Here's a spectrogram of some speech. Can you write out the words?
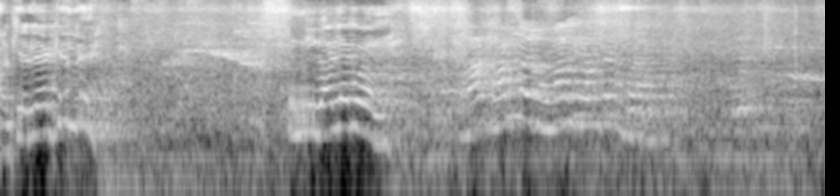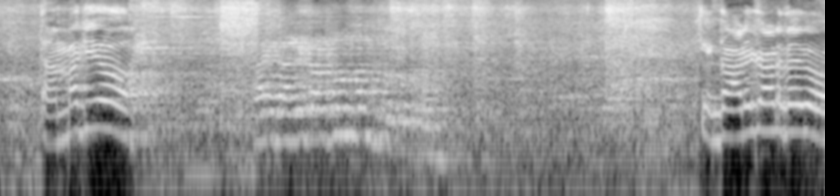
अकेले अकेले? ते निघाले पण. हा थांब की हो. ते गाडी काढताय तो.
